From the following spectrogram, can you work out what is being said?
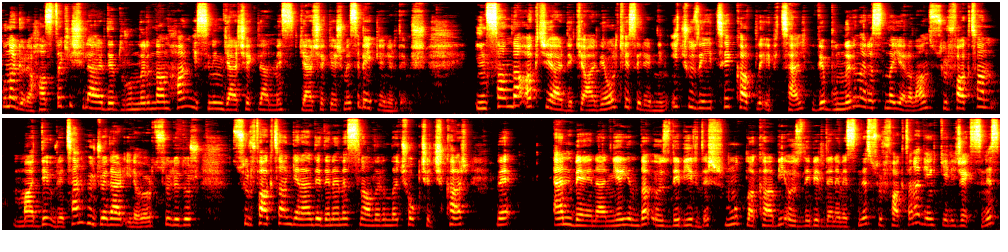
Buna göre hasta kişilerde durumlarından hangisinin gerçekleşmesi beklenir demiş. İnsanda akciğerdeki alveol keselerinin iç yüzeyi tek katlı epitel ve bunların arasında yer alan sürfaktan madde üreten hücreler ile örtülüdür. Sürfaktan genelde deneme sınavlarında çokça çıkar ve en beğenen yayında özde birdir. Mutlaka bir özde bir denemesinde sürfaktana denk geleceksiniz.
